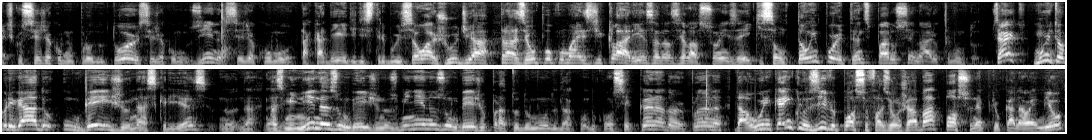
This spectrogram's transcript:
sucroenergético, seja como produtor, seja como usina, seja como da cadeia de distribuição, ajude a trazer um pouco mais de clareza nas relações aí que são tão importantes para o cenário como um todo. Certo? Muito obrigado, um beijo nas crianças, no, na, nas meninas, um beijo nos meninos, um beijo para todo mundo da, do Consecana, da Orplana, da Única. Inclusive, posso fazer um jabá? Posso, né? Porque o canal é meu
